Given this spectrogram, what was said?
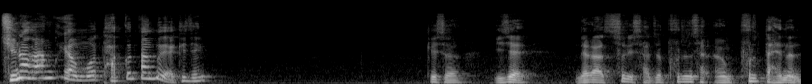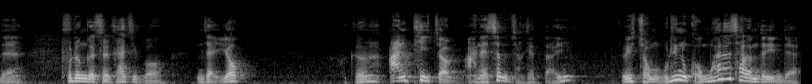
지나간 거야 뭐 다 끝난 거야 그지? 그래서 이제 내가 수리사주 푸른 사, 어, 풀었다 했는데 푸른 것을 가지고 이제 욕, 그, 안티 좀 안 했으면 좋겠다. 이? 우리 좀, 우리는 공부하는 사람들인데,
